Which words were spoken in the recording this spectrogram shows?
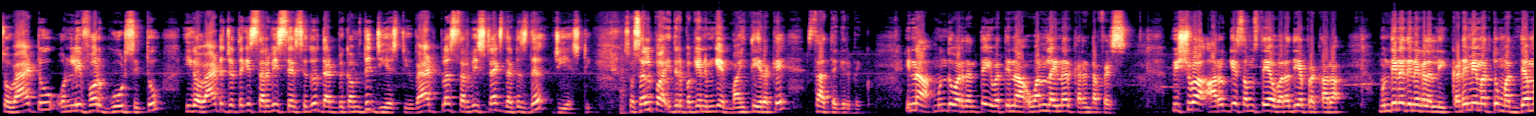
so VAT only for goods ಇತ್ತು. ಈಗ ವ್ಯಾಟ್ ಜೊತೆಗೆ ಸರ್ವಿಸ್ ಸೇರಿಸಿದ್ರು that becomes the G S T VAT plus service tax that is the G S T so ಸ್ವಲ್ಪ ಇದ್ರ ಬಗ್ಗೆ ನಿಮಗೆ ಮಾಹಿತಿ ಇರೋಕ್ಕೆ ಸಾಧ್ಯ ಆಗಿರಬೇಕು. ಇನ್ನು ಮುಂದುವರೆದಂತೆ ಇವತ್ತಿನ ಒನ್ ಲೈನರ್ ಕರೆಂಟ್ ಅಫೇರ್ಸ್ ವಿಶ್ವ ಆರೋಗ್ಯ ಸಂಸ್ಥೆಯ ವರದಿಯ ಪ್ರಕಾರ ಮುಂದಿನ ದಿನಗಳಲ್ಲಿ ಕಡಿಮೆ ಮತ್ತು ಮಧ್ಯಮ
